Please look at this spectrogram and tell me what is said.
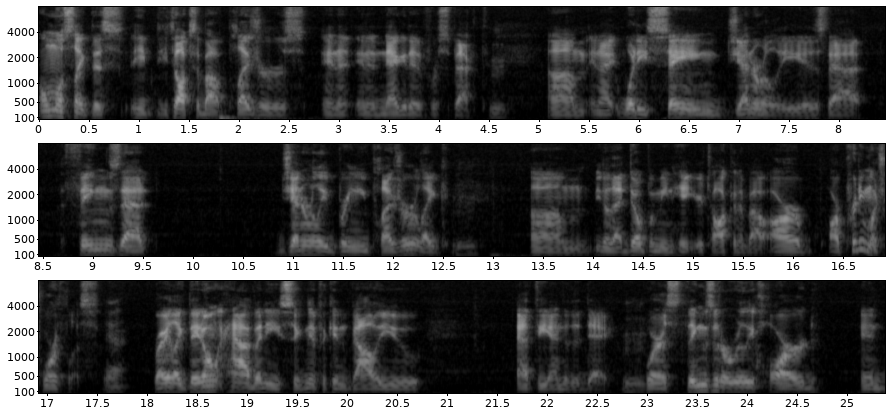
almost like this. He, he talks about pleasures in a in a negative respect, Hmm. um, and I what he's saying generally is that things that generally bring you pleasure, like Mm-hmm. Um, you know that dopamine hit you're talking about are are pretty much worthless. Yeah. right? Like they don't have any significant value at the end of the day. Mm-hmm. whereas things that are really hard and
